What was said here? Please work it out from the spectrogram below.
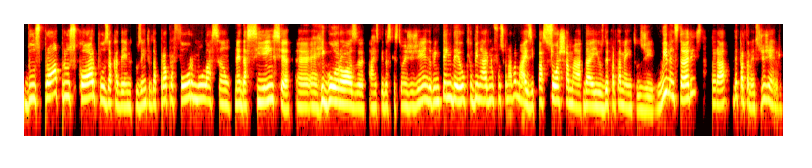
dos próprios corpos acadêmicos, dentro da própria formulação né, da ciência é, rigorosa a respeito das questões de gênero, entendeu que o binário não funcionava mais e passou a chamar daí os departamentos de Women Studies para departamentos de gênero.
